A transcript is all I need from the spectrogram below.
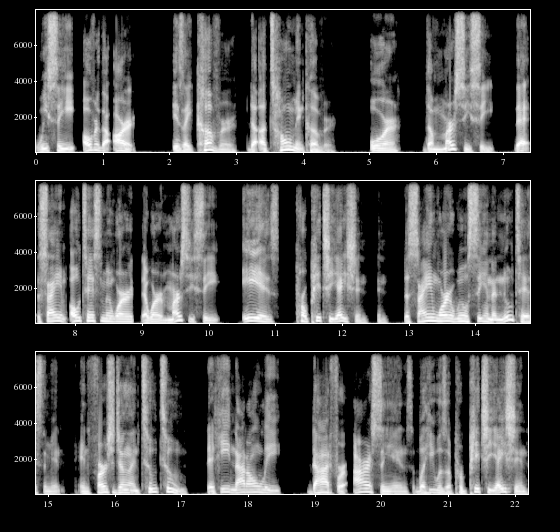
we see over the ark is a cover, the atonement cover, or the mercy seat. That same Old Testament word, that word mercy seat, is propitiation. The same word we'll see in the New Testament in 1 John 2 2, that he not only died for our sins, but he was a propitiation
